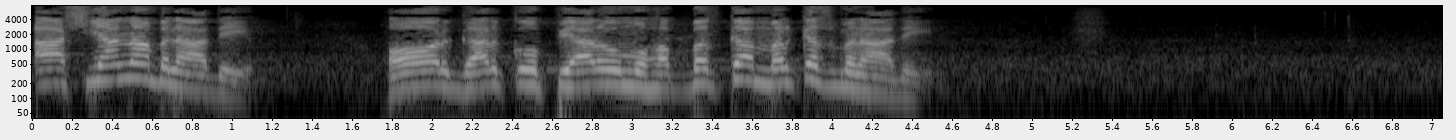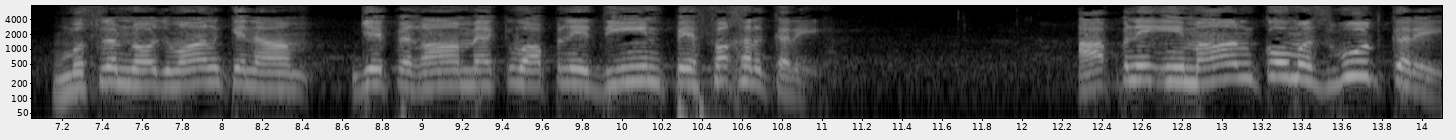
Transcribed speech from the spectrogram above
آشیانہ بنا دے اور گھر کو پیار و محبت کا مرکز بنا دے۔ مسلم نوجوان کے نام یہ پیغام ہے کہ وہ اپنے دین پہ فخر کرے، اپنے ایمان کو مضبوط کرے،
